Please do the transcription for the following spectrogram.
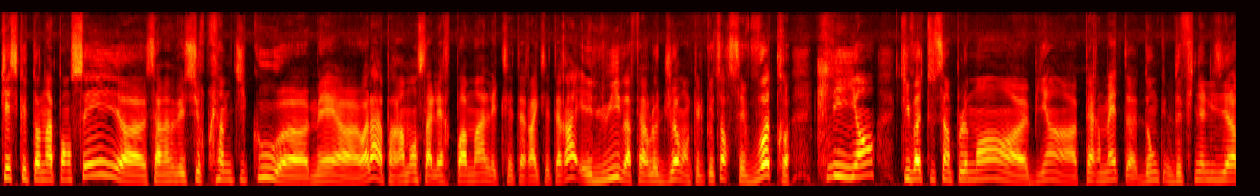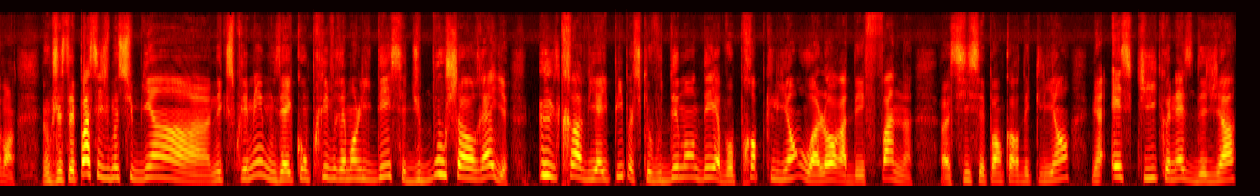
Qu'est-ce que tu en as pensé? Ça m'avait surpris un petit coup, mais voilà apparemment ça a l'air pas mal, etc., etc. Et lui va faire le job en quelque sorte. C'est votre client qui va tout simplement bien permettre donc de finaliser la vente. Donc je ne sais pas si je me suis bien exprimé, mais vous avez compris vraiment l'idée. C'est du bouche à oreille ultra VIP parce que vous demandez à vos propres clients ou alors à des fans, euh, si ce n'est pas encore des clients, eh est-ce qu'ils connaissent déjà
